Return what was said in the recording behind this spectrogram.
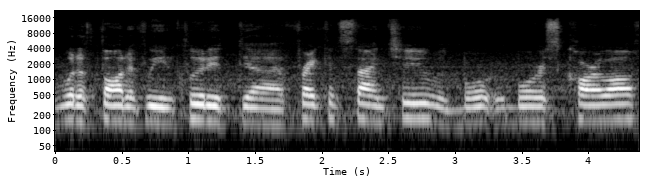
would have thought if we included uh, Frankenstein 2 with Bo- Boris Karloff.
